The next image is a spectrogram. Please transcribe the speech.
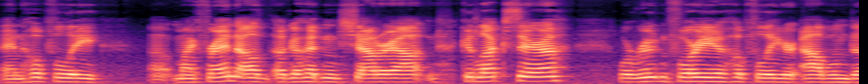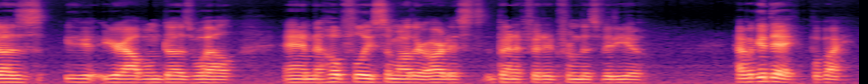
and hopefully, uh, my friend, I'll, I'll go ahead and shout her out. Good luck, Sarah. We're rooting for you. Hopefully your album does your album does well, and hopefully some other artists benefited from this video. Have a good day. Bye bye.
